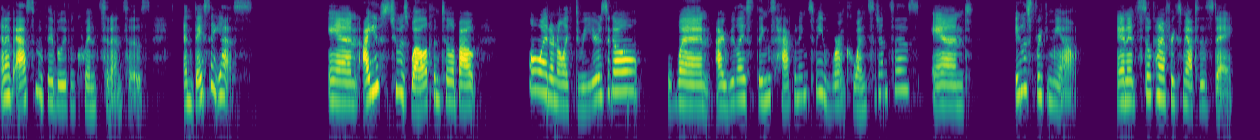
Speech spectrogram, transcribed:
and i've asked them if they believe in coincidences and they say yes and i used to as well up until about oh i don't know like three years ago when i realized things happening to me weren't coincidences and it was freaking me out and it still kind of freaks me out to this day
